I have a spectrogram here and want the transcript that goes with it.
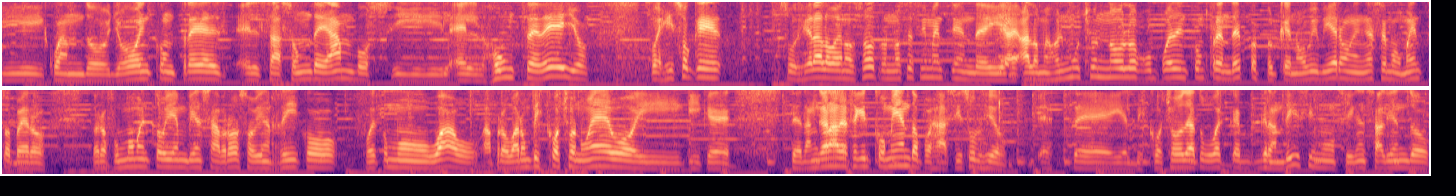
Y cuando yo encontré el, el sazón de ambos y el junte de ellos, pues hizo que surgiera lo de nosotros, no sé si me entiende, y a, a lo mejor muchos no lo pueden comprender pues porque no vivieron en ese momento, pero, pero fue un momento bien, bien sabroso, bien rico, fue como wow, a probar un bizcocho nuevo y, y que te dan ganas de seguir comiendo, pues así surgió. Este, y el bizcocho de Atubec que es grandísimo, siguen saliendo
